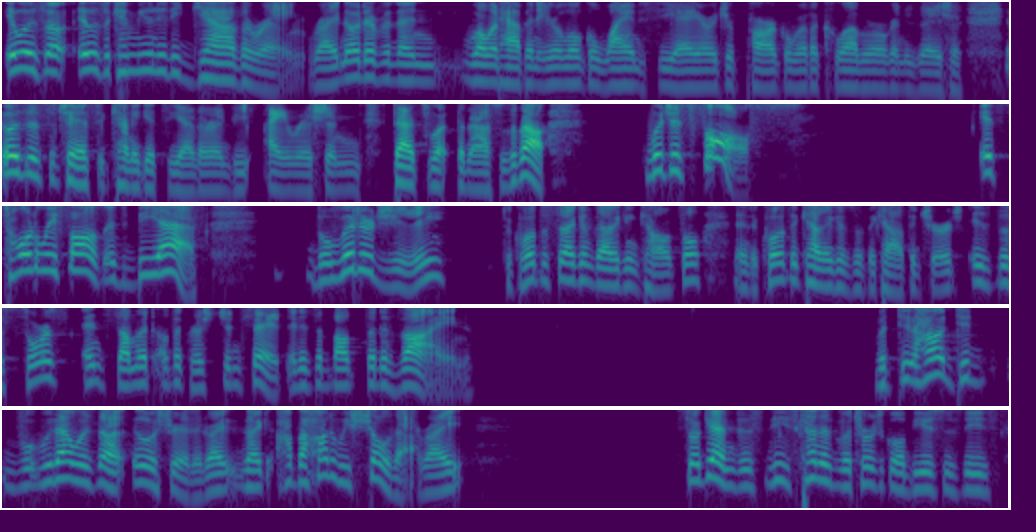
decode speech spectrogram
It was a it was a community gathering, right? No different than what would happen at your local YMCA or at your park or with a club or organization. It was just a chance to kind of get together and be Irish, and that's what the mass was about, which is false it's totally false. It's BS. The liturgy, to quote the Second Vatican Council and to quote the Catechism of the Catholic Church, is the source and summit of the Christian faith. It is about the divine. But do, how did well, that was not illustrated, right? Like, how, but how do we show that, right? So again, this these kind of liturgical abuses, these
